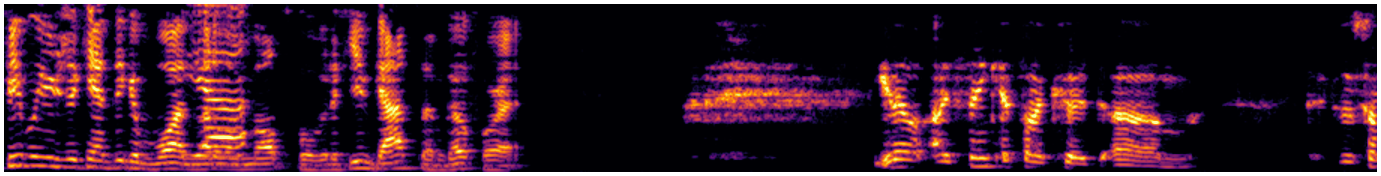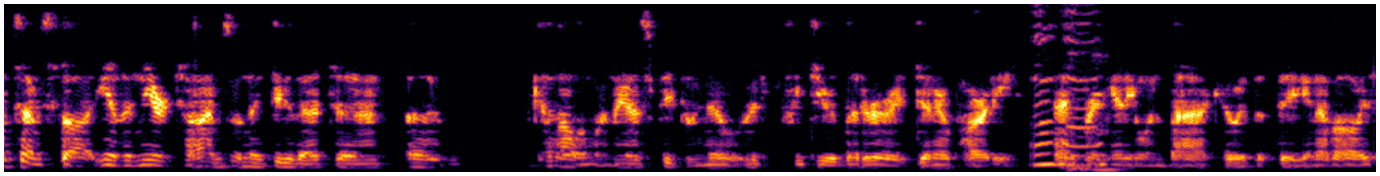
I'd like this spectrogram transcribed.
people usually can't think of one, let Yeah. alone multiple. But if you've got some, go for it. You know, I think if I could, um, there's sometimes thought, you know, the New York Times when they do that uh, uh, column when they ask people, you know, if you do a literary dinner party and Mhm. bring anyone back, who would it be? And I've always,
